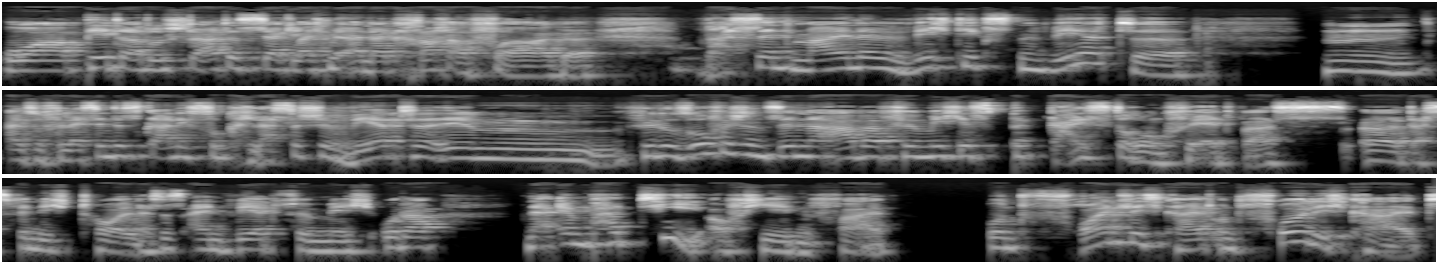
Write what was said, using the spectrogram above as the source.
Boah, Petra, du startest ja gleich mit einer Kracherfrage. Was sind meine wichtigsten Werte? Hm, also vielleicht sind es gar nicht so klassische Werte im philosophischen Sinne, aber für mich ist Begeisterung für etwas, äh, das finde ich toll. Das ist ein Wert für mich. Oder eine Empathie auf jeden Fall. Und Freundlichkeit und Fröhlichkeit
